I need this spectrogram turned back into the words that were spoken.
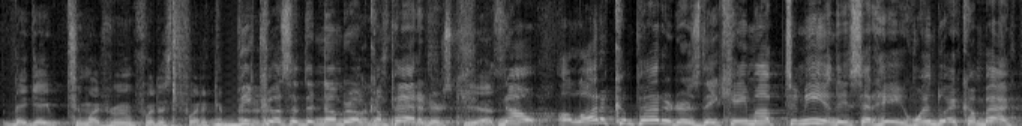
they gave too much room for, this, for the competitors? Because of the number of competitors. Yes. Now, a lot of competitors, they came up to me and they said, hey, when do I come back?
